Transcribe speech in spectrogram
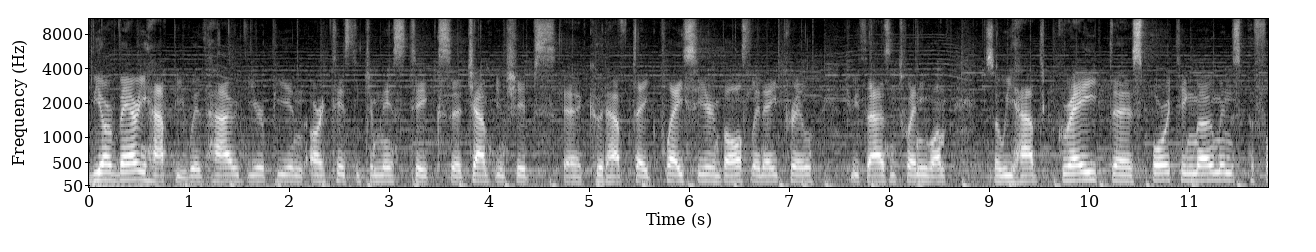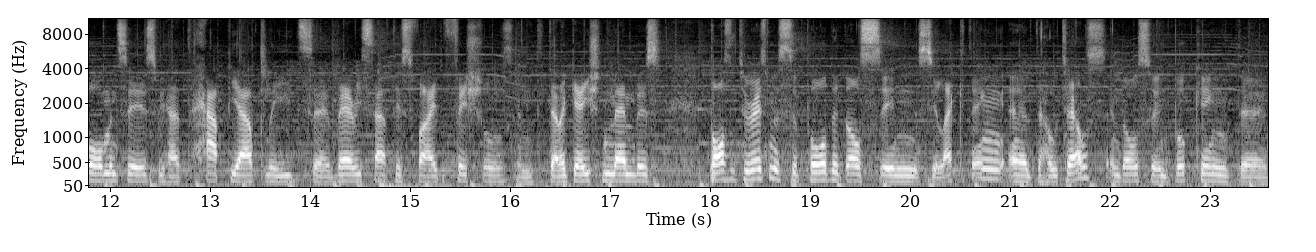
We are very happy with how the European Artistic Gymnastics uh, Championships uh, could have take place here in Basel in April 2021. So we had great uh, sporting moments, performances, we had happy athletes, uh, very satisfied officials and delegation members. Basel Tourismus supported us in selecting uh, the hotels and also in booking the,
